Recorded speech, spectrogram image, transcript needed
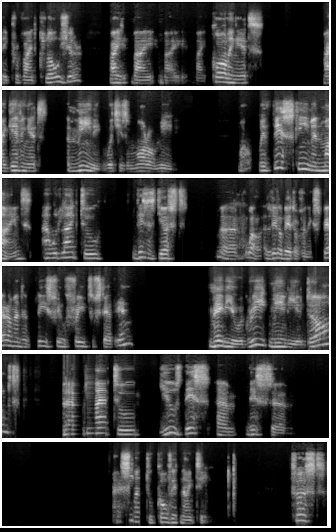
they provide closure by, by, by, by calling it, by giving it a meaning, which is a moral meaning. Well, with this scheme in mind, I would like to, this is just, uh, well, a little bit of an experiment and please feel free to step in. Maybe you agree, maybe you don't, but I would like to use this, um, this um, to COVID-19. First,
